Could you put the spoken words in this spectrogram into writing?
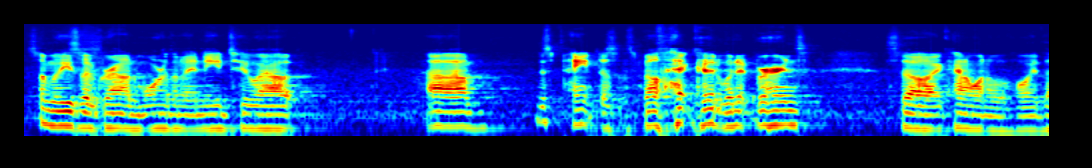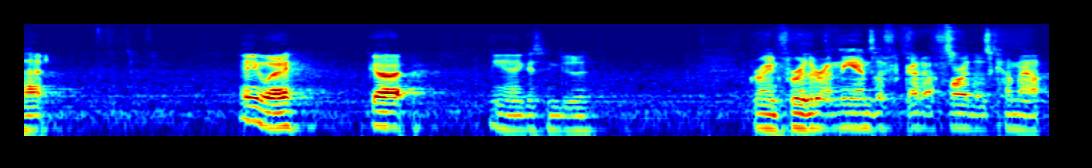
Some of these I've ground more than I need to out. Um, this paint doesn't smell that good when it burns, so I kind of want to avoid that. Anyway, got, yeah, I guess I need to grind further on the ends. I forgot how far those come out.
